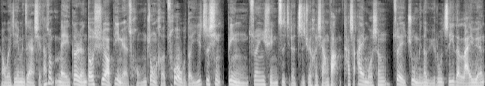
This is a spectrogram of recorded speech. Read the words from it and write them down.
然后。维基页面这样写，他说：“每个人都需要避免从众和错误的一致性，并遵循自己的直觉和想法。他是爱默生最著名的语录之一的来源。”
